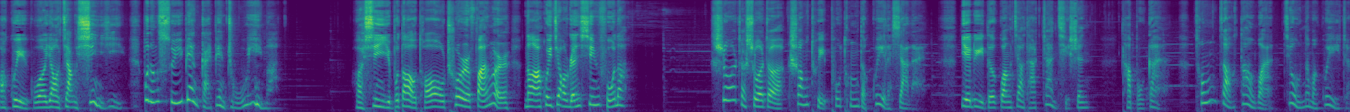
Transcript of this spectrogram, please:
啊，贵国要讲信义，不能随便改变主意嘛。”啊，信义不到头，出尔反尔，哪会叫人心服呢？说着说着，双腿扑通的跪了下来。耶律德光叫他站起身，他不干，从早到晚就那么跪着，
